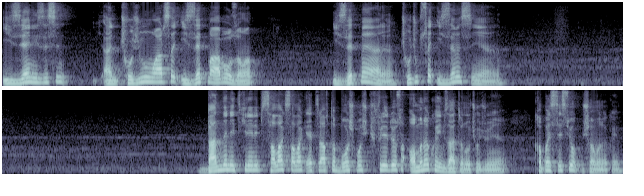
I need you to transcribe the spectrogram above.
İzleyen izlesin. Yani çocuğun varsa izletme abi o zaman. İzletme yani. Çocuksa izlemesin yani. Benden etkilenip salak salak etrafta boş boş küfür ediyorsa amına koyayım zaten o çocuğun ya. Kapasitesi yokmuş amına koyayım.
